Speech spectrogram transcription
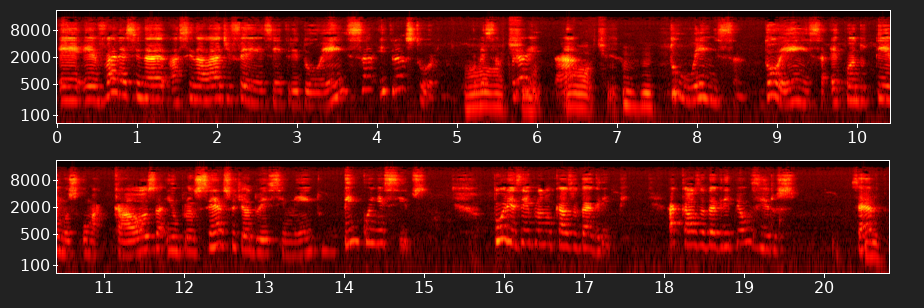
é, é, vale assinar, assinalar a diferença entre doença e transtorno. Começar por aí, tá? Ótimo. Uhum. Doença. Doença é quando temos uma causa e um processo de adoecimento bem conhecidos. Por exemplo, no caso da gripe. A causa da gripe é um vírus, certo?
